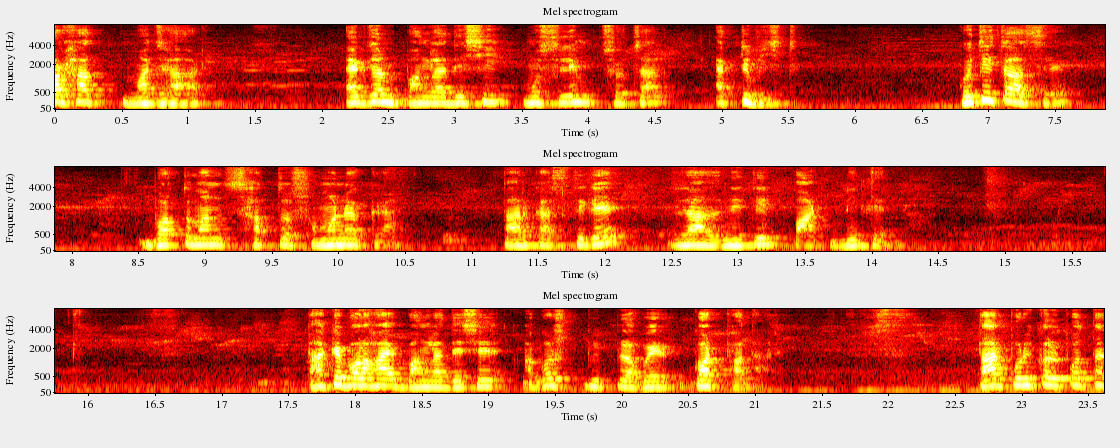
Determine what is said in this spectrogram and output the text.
ফরহাদ মাজহার, একজন বাংলাদেশি মুসলিম সোশ্যাল অ্যাক্টিভিস্ট। কথিত আছে, বর্তমান ছাত্র সমন্বয়করা তার কাছ থেকে রাজনীতির পাঠ নিতেন। তাকে বলা হয় বাংলাদেশের আগস্ট বিপ্লবের গডফাদার। তার পরিকল্পনা,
